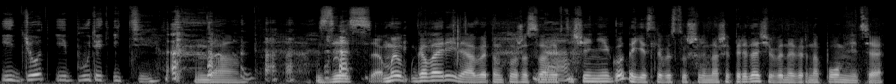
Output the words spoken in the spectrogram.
идет и будет идти. Да. Здесь мы говорили об этом тоже с вами Да. в течение года. Если вы слушали наши передачи, вы, наверное, помните.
